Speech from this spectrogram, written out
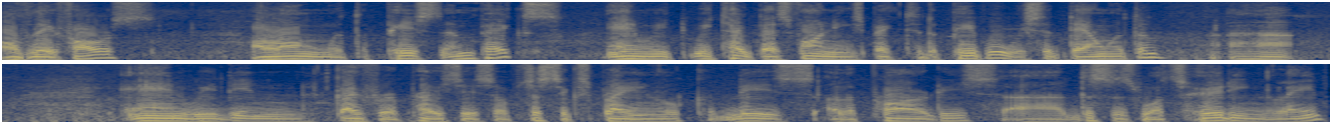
of their forests along with the pest impacts and we, we take those findings back to the people, we sit down with them uh, and we then go through a process of just explaining, look, these are the priorities, uh, this is what's hurting the land,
